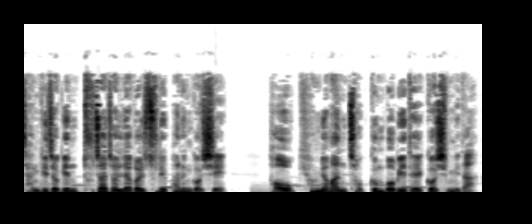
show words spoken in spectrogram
장기적인 투자 전략을 수립하는 것이 더욱 현명한 접근법이 될 것입니다.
